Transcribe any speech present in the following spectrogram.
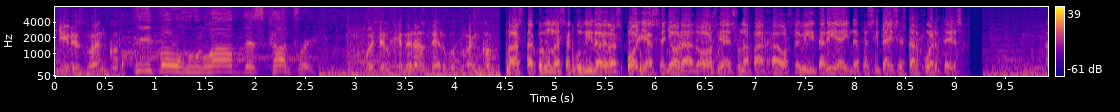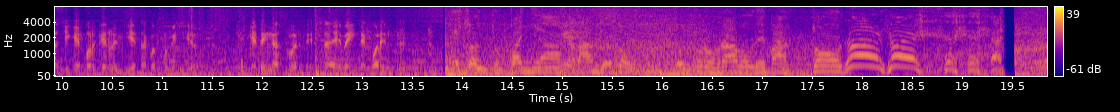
¿quién es Rancor? people who love this country. Pues el general Derwood Rancor. Basta con una sacudida de las pollas, señora. Dos ya es una paja. Os debilitaría y necesitáis estar fuertes. Así que, ¿por qué no empieza con su misión? Que tenga suerte, SAE 2040. Estoy en tu España grabando de todo. Con toro bravo de pastor. ¡Ay, ay!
